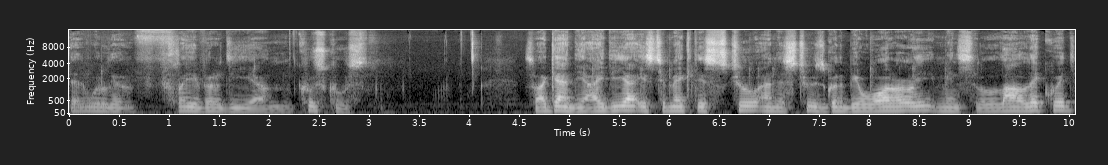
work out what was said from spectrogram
that will flavor the um, couscous. So again, the idea is to make this stew, and the stew is going to be watery, means a lot of liquid.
